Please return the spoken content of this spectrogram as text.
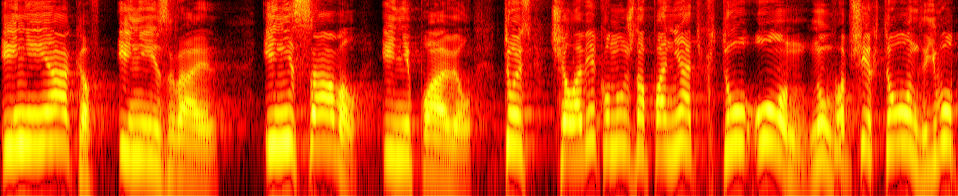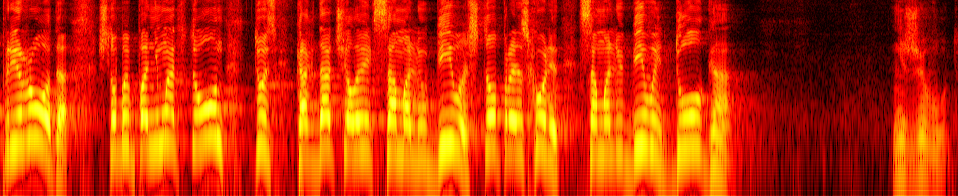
и не Иаков, и не Израиль, и не Савол, и не Павел, то есть человеку нужно понять, кто он, ну вообще кто он, его природа, чтобы понимать, кто он. То есть когда человек самолюбивый, что происходит? Самолюбивый долго не живут.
